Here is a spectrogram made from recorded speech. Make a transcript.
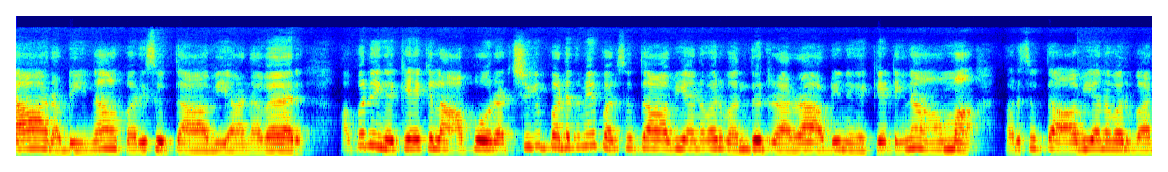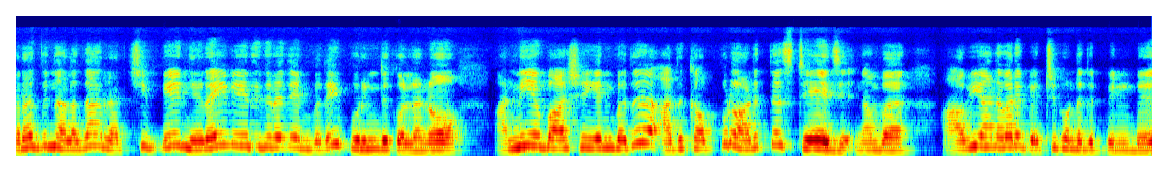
யார் அப்படின்னா பரிசுத்த ஆவியானவர். அப்போ நீங்கள் கேட்கலாம் அப்போ ரட்சிக்கப்பட்டதுமே பரிசுத்த ஆவியானவர் வந்துடுறாரா அப்படின்னு நீங்கள் கேட்டிங்கன்னா ஆமாம் பரிசுத்த ஆவியானவர் வர்றதுனால தான் ரட்சிப்பே நிறைவேறுகிறது என்பதை புரிந்து கொள்ளணும். அந்நிய பாஷை என்பது அதுக்கப்புறம் அடுத்த ஸ்டேஜ் நம்ம ஆவியானவரை பெற்றுக்கொண்டது பின்பு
